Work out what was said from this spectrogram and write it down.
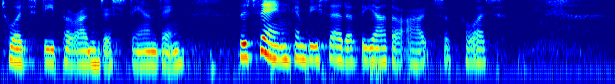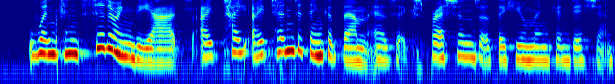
towards deeper understanding. The same can be said of the other arts, of course. When considering the arts, I, I tend to think of them as expressions of the human condition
